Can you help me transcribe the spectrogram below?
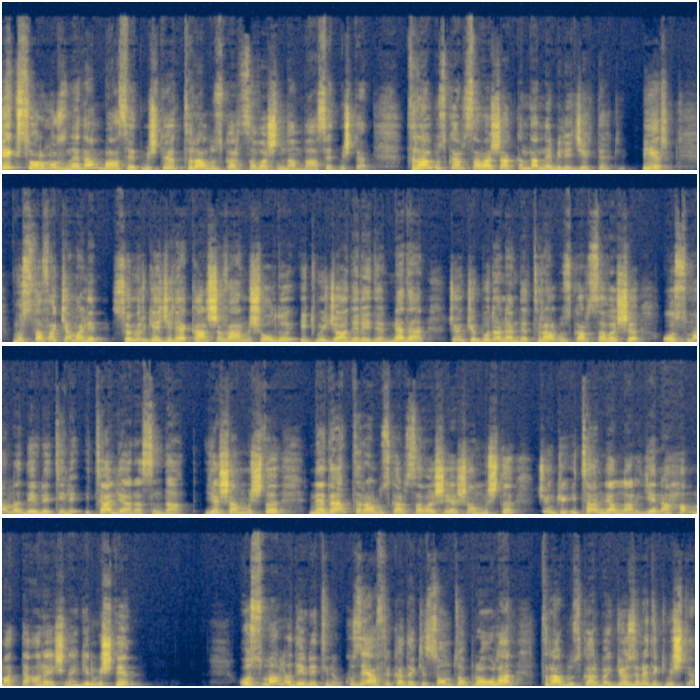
ilk sorumuz neden bahsetmişti? Trablusgarp Savaşı'ndan bahsetmişti. Trablusgarp Savaşı hakkında ne bilecektik? 1. Mustafa Kemal'in sömürgeciliğe karşı vermiş olduğu ilk mücadeleydi. Neden? Çünkü bu dönemde Trablusgarp Savaşı Osmanlı Devleti ile İtalya arasında yaşanmıştı. Neden Trablusgarp Savaşı yaşanmıştı? Çünkü İtalyanlar yeni ham madde arayışına girmişti. Osmanlı Devleti'nin Kuzey Afrika'daki son toprağı olan Trablusgarp'a gözünü dikmişti.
